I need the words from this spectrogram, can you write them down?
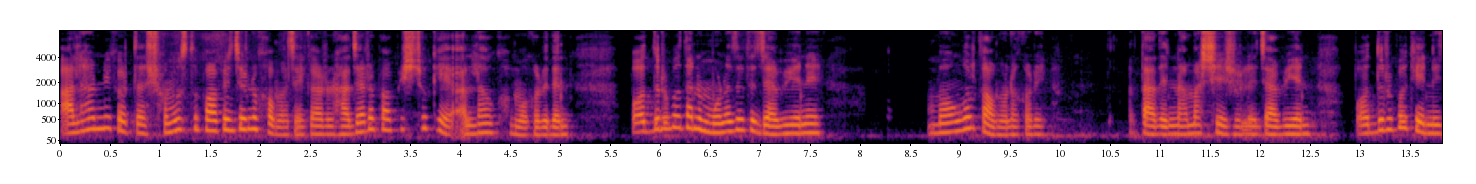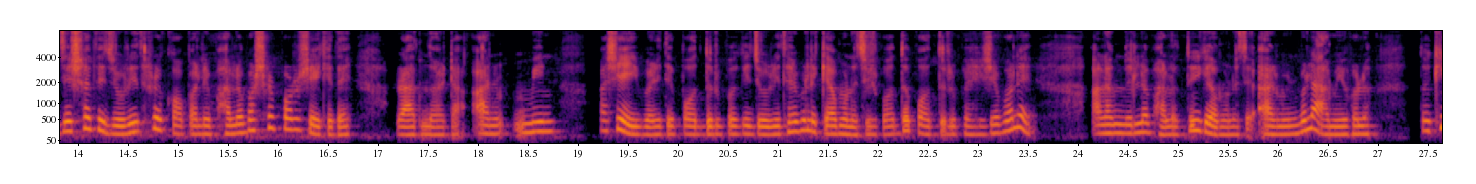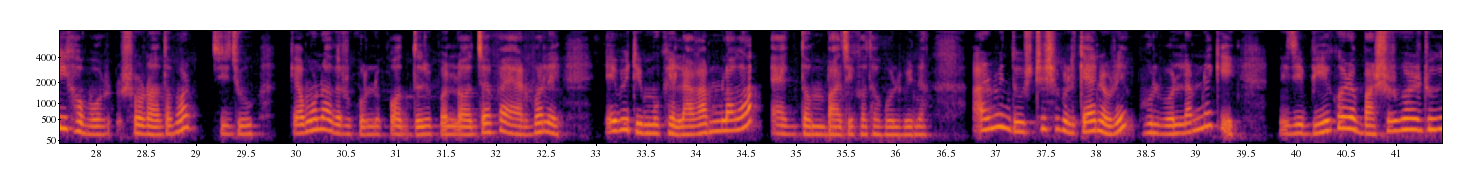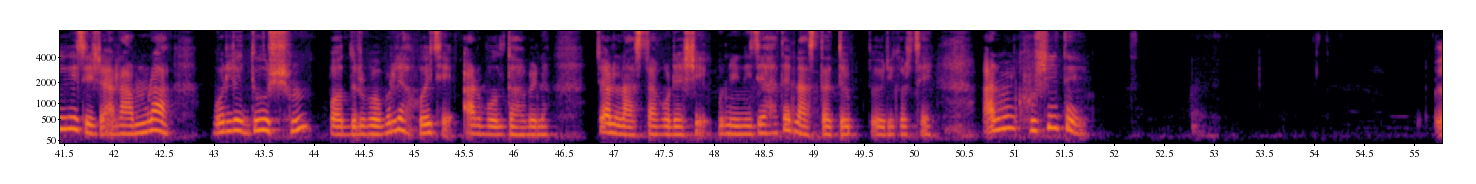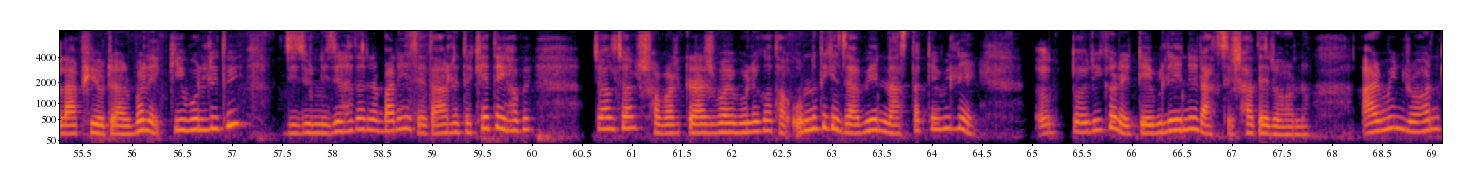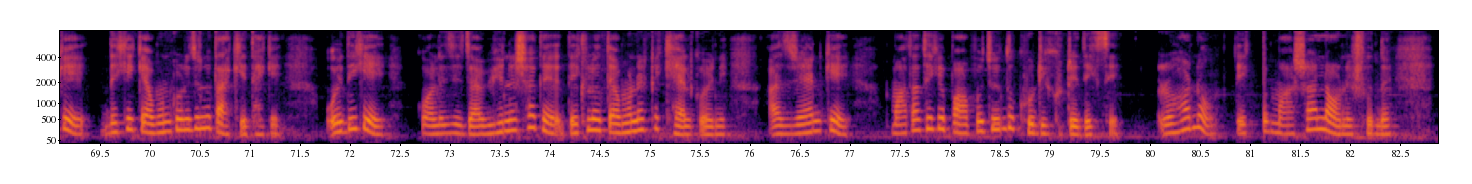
আল্লাহর নিকট তার সমস্ত পাপের জন্য ক্ষমা চায়, কারণ হাজারো পাপিষ্ঠকে আল্লাহ ক্ষমা করে দেন। পদ্মরূপ তার মোনাজাতে জাবিয়ানের মঙ্গল কামনা করে তাদের নামাজ শেষ হলে জাবিয়ান পদ্মরূপকে নিজের সাথে জড়িয়ে ধরে কপালে ভালোবাসার পরশ রেখে দেয়। রাত নয়টা। আর মিন আসে এই বাড়িতে পদ্মরূপাকে জড়িয়ে ধরে বলে, কেমন আছিস পদ্ম? পদ্মরূপা হেসে বলে, আলহামদুলিল্লাহ ভালো, তুই কেমন আছিস? আরমিন বলে, আমিও ভালো। তো কী খবর? শোনা তোমার? জিজু কেমন আদর করল? পদ্মরূপা লজ্জা পায় আর বলে, এ বেটি মুখে লাগাম লাগা, একদম বাজে কথা বলবি না। আরমিন দুষ্টে এসে বলে, কেন রে? ভুল বললাম নাকি? নিজে বিয়ে করে বাসর ঘরে ঢুকে গেছিস আর আমরা বললে দুষ পদ্মরূপা বলে, হয়েছে, আর বলতে হবে না। চল নাস্তা করে আসি। উনি নিজে হাতে নাস্তা তৈরি করছে। আরমিন খুশিতে লাফিয়ে ওঠে আর বলে, কি বললি তুই? জিজু নিজের হাতে বানিয়েছে, তাহলে তো খেতেই হবে। চল চল, সবার ক্রাশ বয় বলে কথা। অন্যদিকে জাবিয়ে নাস্তার টেবিলে তৈরি করে টেবিলে এনে রাখছে সাথে রোহানও। আরমিন রোহানকে দেখে কেমন করে যেন তাকিয়ে থাকে। ওইদিকে কলেজে জাবিহানের সাথে দেখলেও তেমন একটা খেয়াল করেনি। আজ র্যানকে মাথা থেকে পা পর্যন্ত খুঁটি খুঁটে দেখছে। রোহানও দেখতে মাশাআল্লাহ অনেক সুন্দর।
